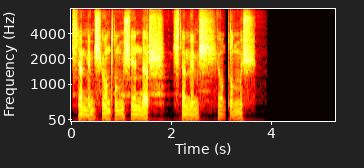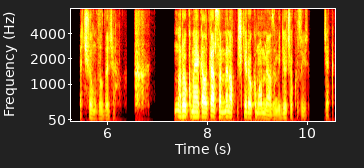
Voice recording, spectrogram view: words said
İşlenmemiş. Yontulmuş. Ender. İşlenmemiş. Yontulmuş. Açıyorum hızlıca. Bunları okumaya kalkarsam ben 60 kere okumam lazım. Video çok uzayacak.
